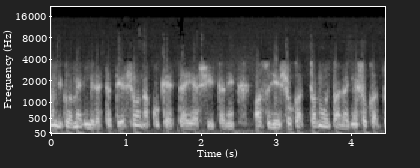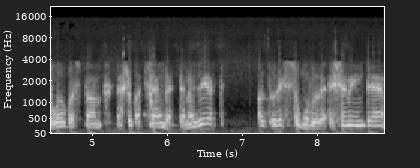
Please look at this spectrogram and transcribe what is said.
amikor megmérettetés van, akkor kell teljesíteni. Az, hogy én sokat tanultam, meg én sokat dolgoztam, meg sokat szenvedtem ezért, az, az egy szomorú esemény, de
